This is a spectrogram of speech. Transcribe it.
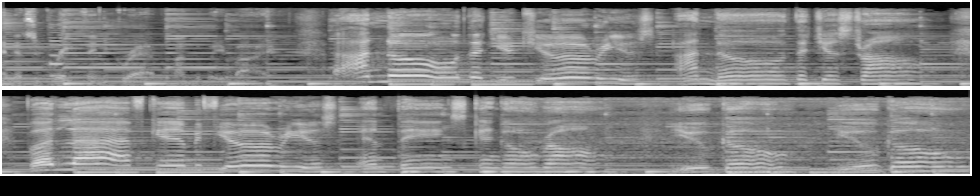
and it's a great thing to grab on the way by. I know that you're curious, I know that you're strong, but life can be furious and things can go wrong. You go, you you go.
